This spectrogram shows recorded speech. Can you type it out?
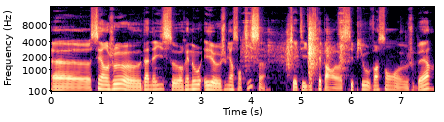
c'est un jeu euh, d'Anaïs euh, Reynaud et euh, Julien Santis qui a été illustré par euh, Sepio Vincent euh, Joubert.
